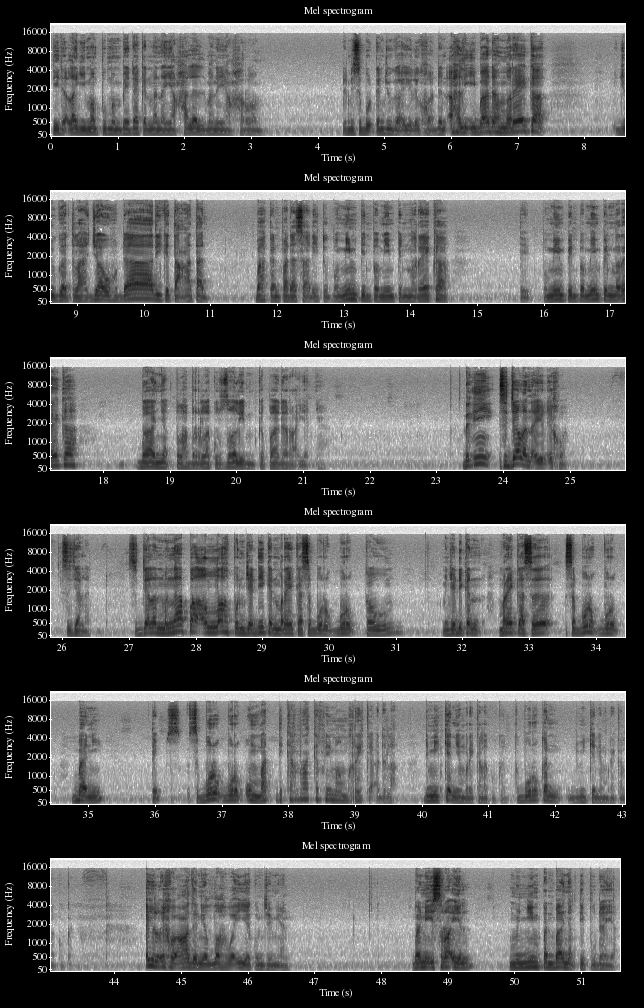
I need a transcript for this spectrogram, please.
Tidak lagi mampu membedakan mana yang halal, mana yang haram. Dan disebutkan juga ayat ikhwah. Dan ahli ibadah mereka juga telah jauh dari ketaatan. Bahkan pada saat itu pemimpin-pemimpin mereka, pemimpin-pemimpin mereka banyak telah berlaku zalim kepada rakyatnya. Dan ini sejalan ayul ikhwah. Sejalan. Sejalan mengapa Allah pun jadikan mereka seburuk-buruk kaum. Menjadikan mereka se seburuk-buruk bani. Seburuk-buruk umat. Dikarenakan memang mereka adalah demikian yang mereka lakukan. Keburukan demikian yang mereka lakukan. Ayul ikhwah adani Allah wa iyyakum jami'an. Bani Israel menyimpan banyak tipu daya.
